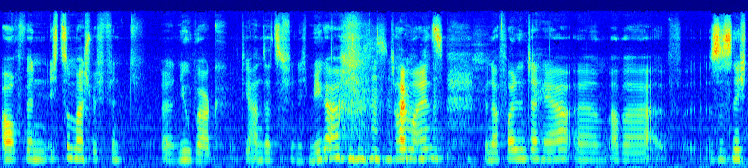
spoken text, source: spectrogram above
auch wenn ich zum Beispiel, ich finde äh, New Work, die Ansätze finde ich mega, total meins, bin da voll hinterher, ähm, aber es ist nicht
